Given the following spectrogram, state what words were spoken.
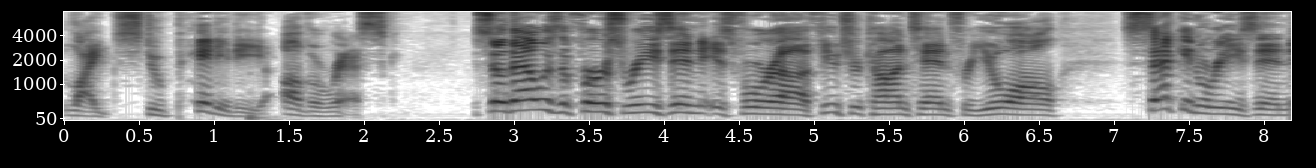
like stupidity of a risk. So that was the first reason is for uh, future content for you all. Second reason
